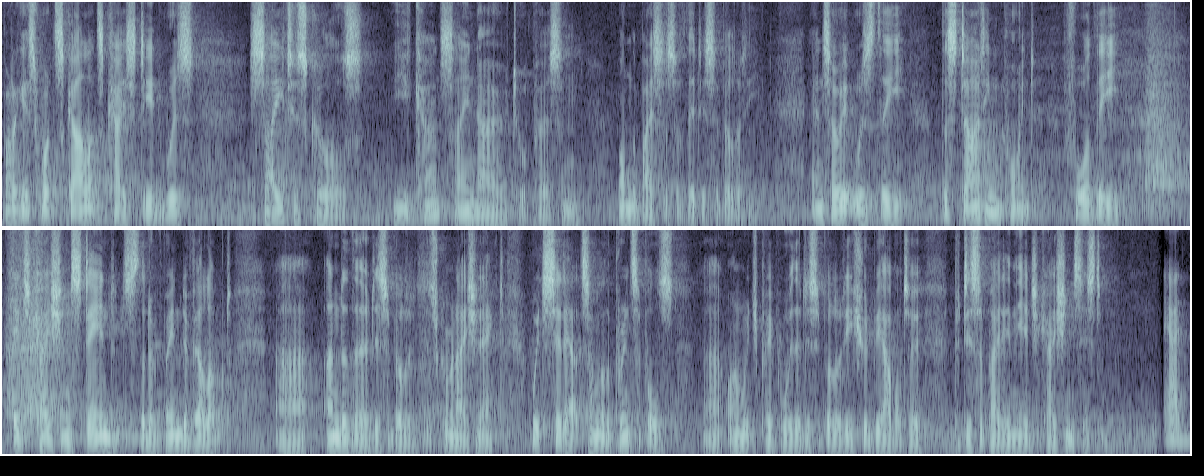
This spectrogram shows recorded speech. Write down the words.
But I guess what Scarlett's case did was say to schools, you can't say no to a person on the basis of their disability. And so it was the, the starting point for the education standards that have been developed uh, under the Disability Discrimination Act, which set out some of the principles uh, on which people with a disability should be able to participate in the education system. I'd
